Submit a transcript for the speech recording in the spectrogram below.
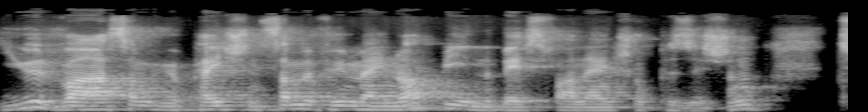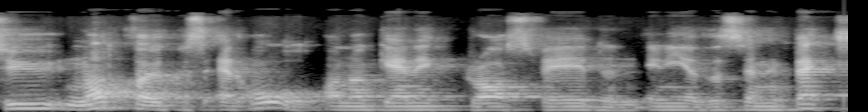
you advise some of your patients, some of whom may not be in the best financial position, to not focus at all on organic, grass fed, and any of this. And in fact,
